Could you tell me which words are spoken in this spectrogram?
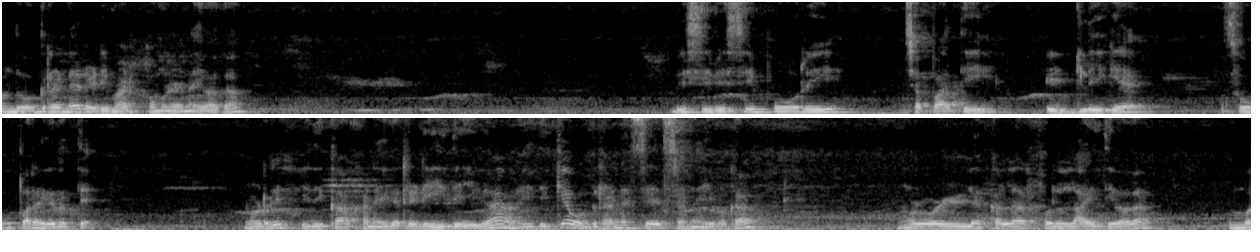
ಒಂದು ಒಗ್ಗರಣೆ ರೆಡಿ ಮಾಡ್ಕೊಂಬಿಡೋಣ ಇವಾಗ. ಬಿಸಿ ಬಿಸಿ ಪೂರಿ, ಚಪಾತಿ, ಇಡ್ಲಿಗೆ ಸೂಪರಾಗಿರುತ್ತೆ. ನೋಡಿರಿ, ಇದಕ್ಕೆ ಹಾಕೋಣ. ಈಗ ರೆಡಿ ಇದೆ ಈಗ. ಇದಕ್ಕೆ ಒಗ್ಗರಣೆ ಸೇರಿಸೋಣ ಇವಾಗ. ನೋಡಿ, ಒಳ್ಳೆ ಕಲರ್ಫುಲ್ ಆಯ್ತು ಇವಾಗ. ತುಂಬ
